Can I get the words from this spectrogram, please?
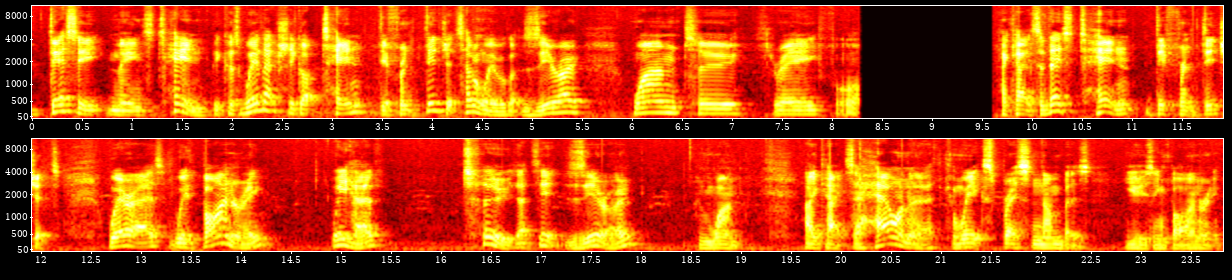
deci means 10 because we've actually got 10 different digits, haven't we? We've got 0, 1, 2, 3, 4. Okay, so there's 10 different digits. Whereas with binary, we have two, that's it, 0 and 1. Okay, so how on earth can we express numbers using binary?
